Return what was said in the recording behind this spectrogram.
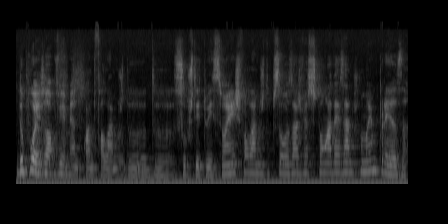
depois, obviamente, quando falamos de, de substituições, falamos de pessoas às vezes que estão há 10 anos numa empresa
